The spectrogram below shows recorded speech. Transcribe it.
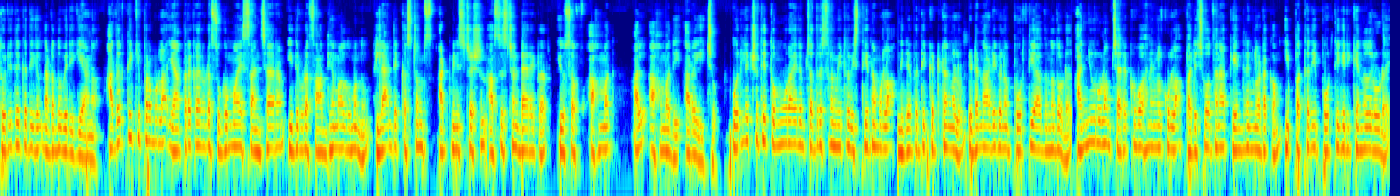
ത്വരിതഗതിയിൽ നടന്നുവരികയാണ്. അതിർത്തിക്കിപ്പുറമുള്ള യാത്രക്കാരുടെ സുഗമമായ സഞ്ചാരം ഇതിലൂടെ സാധ്യമാകുമെന്നും land customs administration assistant director Yusuf Ahmed Al Ahmadi അറിയിച്ചു. ഒരു ലക്ഷത്തി തൊണ്ണൂറായിരം ചതുരശ്ര മീറ്റർ വിസ്തീർണമുള്ള നിരവധി കെട്ടിടങ്ങളും ഇടനാഴികളും പൂർത്തിയാകുന്നതോടെ അഞ്ഞൂറോളം ചരക്കു വാഹനങ്ങൾക്കുള്ള പരിശോധനാ കേന്ദ്രങ്ങളടക്കം ഈ പദ്ധതി പൂർത്തീകരിക്കുന്നതിലൂടെ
